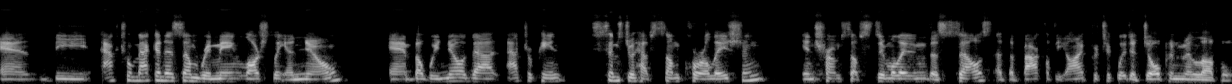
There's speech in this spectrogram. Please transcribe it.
And the actual mechanism remain largely unknown, and but we know that atropine seems to have some correlation in terms of stimulating the cells at the back of the eye, particularly the dopamine level.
